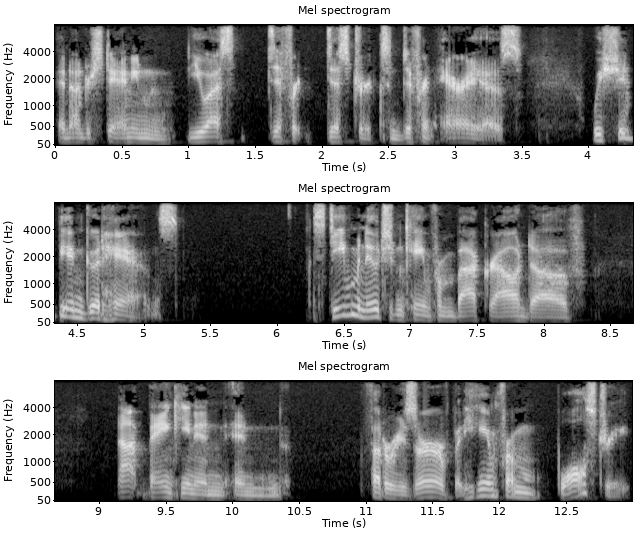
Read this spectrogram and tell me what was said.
and understanding U.S. different districts and different areas, we should be in good hands. Steve Mnuchin came from a background of not banking in, in Federal Reserve, but he came from Wall Street.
